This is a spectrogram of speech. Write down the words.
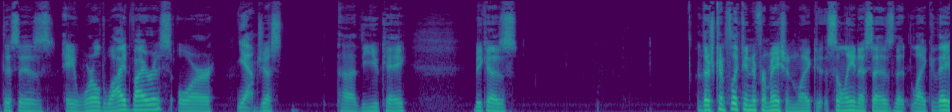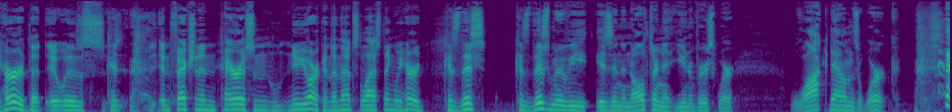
this is a worldwide virus or yeah. just uh, the UK because there's conflicting information. Like Selena says that like they heard that it was infection in Paris and New York, and then that's the last thing we heard. because this because this movie is in an alternate universe where lockdowns work.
